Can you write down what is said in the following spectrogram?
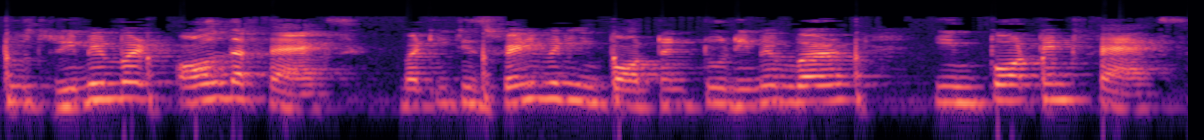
to remember all the facts but it is very very important to remember important facts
